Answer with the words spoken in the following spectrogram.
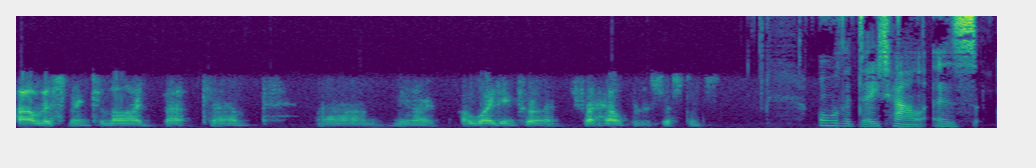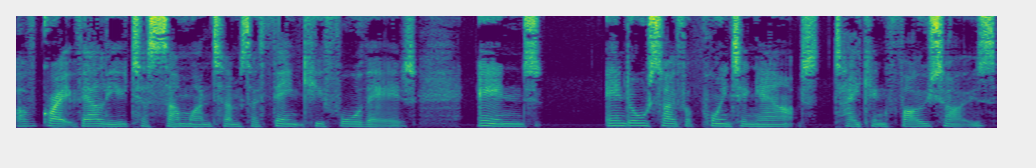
are listening tonight, but um, um, you know are waiting for for help and assistance. All the detail is of great value to someone, Tim. So thank you for that, and and also for pointing out taking photos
